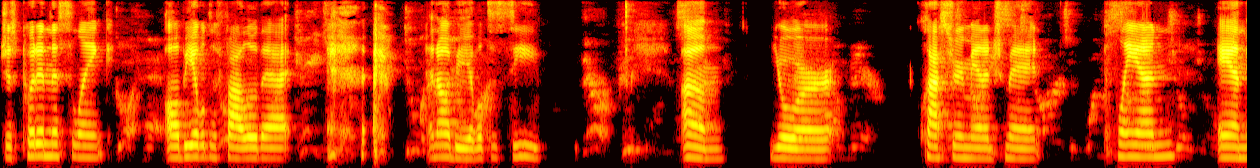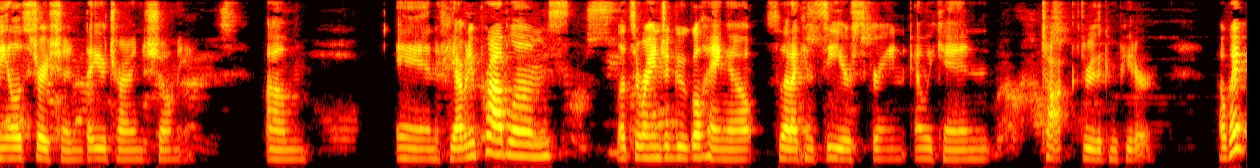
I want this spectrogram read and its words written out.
Just put in this link. I'll be able to follow that, and I'll be able to see um, your classroom management plan and the illustration that you're trying to show me. Um, and if you have any problems, let's arrange a Google Hangout so that I can see your screen and we can talk through the computer. Okay?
